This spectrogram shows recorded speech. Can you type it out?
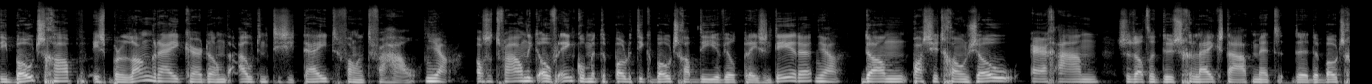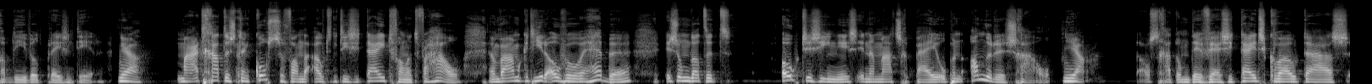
Die boodschap is belangrijker dan de authenticiteit van het verhaal. Ja, Als het verhaal niet overeenkomt met de politieke boodschap die je wilt presenteren, ja, dan pas je het gewoon zo erg aan, zodat het dus gelijk staat met de, de boodschap die je wilt presenteren. ja. Maar het gaat dus ten koste van de authenticiteit van het verhaal. En waarom ik het hierover wil hebben, is omdat het ook te zien is in een maatschappij op een andere schaal. Ja, Als het gaat om diversiteitsquota's,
